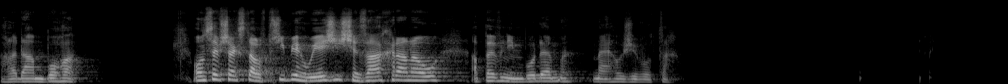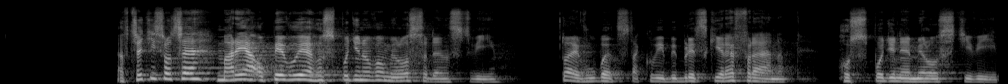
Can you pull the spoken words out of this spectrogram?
hledám Boha. On se však stal v příběhu Ježíše záchranou a pevným bodem mého života. A v třetí sloce Maria opěvuje hospodinovo milosrdenství. To je vůbec takový biblický refrén. Hospodin je milostivý,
